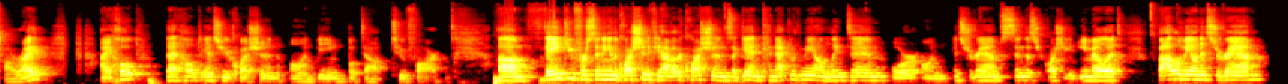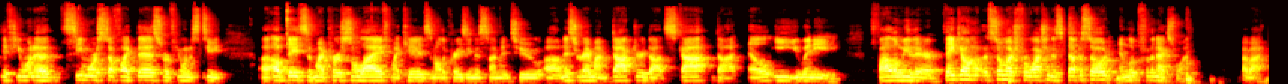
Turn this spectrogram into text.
All right. I hope that helped answer your question on being booked out too far. Um, thank you for sending in the question. If you have other questions, again, connect with me on LinkedIn or on Instagram. Send us your question. You can email it follow me on Instagram if you want to see more stuff like this, or if you want to see uh, updates of my personal life, my kids, and all the craziness I'm into. Uh, on Instagram, I'm dr.scott.leune. Follow me there. Thank you all so much for watching this episode and look for the next one. Bye bye.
